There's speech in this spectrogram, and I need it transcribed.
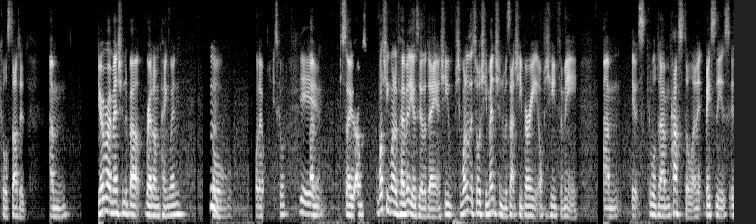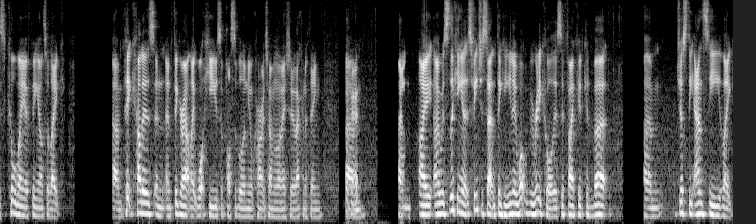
call started. Um you remember I mentioned about Red on Penguin Mm. or whatever she's called? Yeah. Um, so I was watching one of her videos the other day, and she, she one of the tools she mentioned was actually very opportune for me. Um, it's called um, Pastel, and it basically is it's a cool way of being able to like um, pick colors and, and figure out like what hues are possible in your current terminal editor, that kind of thing. Okay. Um, and I, I was looking at this feature set and thinking, you know, what would be really cool is if I could convert um, just the ANSI like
